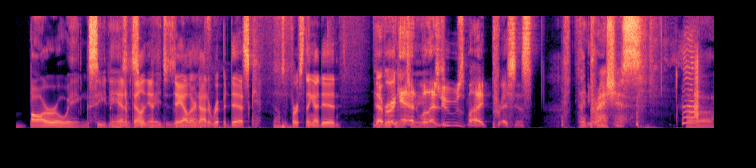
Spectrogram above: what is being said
borrowing CDs. And I'm telling you, the day I learned how to rip a disc. That was the first thing I did. Never Everything again will I lose my precious. Anyway. Precious. Uh,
